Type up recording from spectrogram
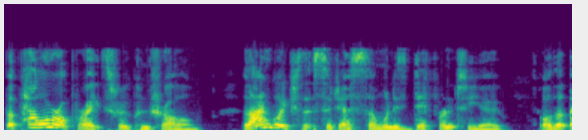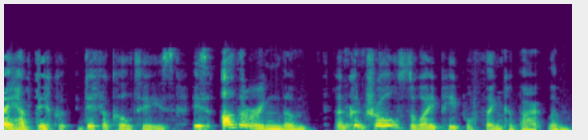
But power operates through control. Language that suggests someone is different to you or that they have difficulties is othering them and controls the way people think about them.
